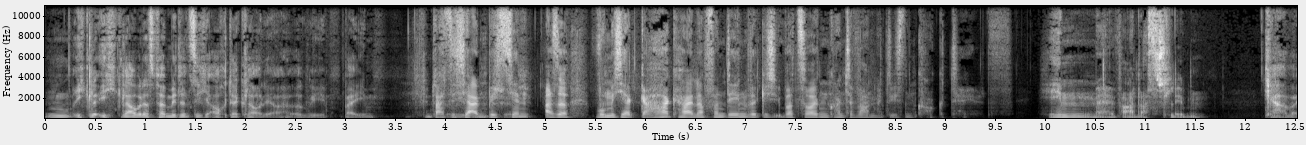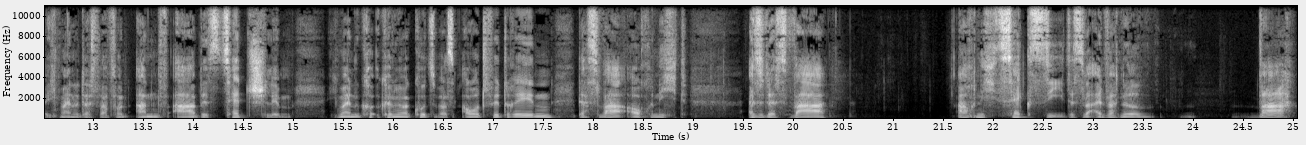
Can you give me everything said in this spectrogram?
Hm, ich, ich glaube, das vermittelt sich auch der Claudia irgendwie bei ihm. Was ich ja ein bisschen, schön. also wo mich ja gar keiner von denen wirklich überzeugen konnte, war mit diesen Cocktails. Himmel, war das schlimm. Ja, aber ich meine, das war von A bis Z schlimm. Ich meine, können wir mal kurz über das Outfit reden? Das war auch nicht, also das war auch nicht sexy. Das war einfach nur wahr.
